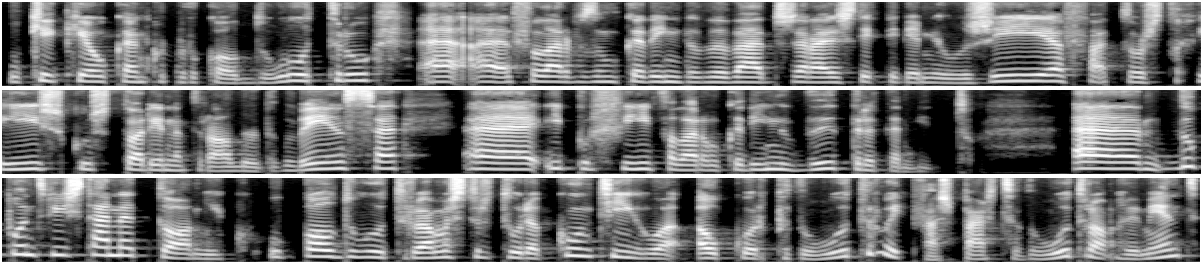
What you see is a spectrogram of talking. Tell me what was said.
o que é, que é o cancro do colo do útero, uh, falar-vos um bocadinho de dados gerais de epidemiologia, fatores de risco, história natural da doença uh, e, por fim, falar um bocadinho de tratamento. Uh, do ponto de vista anatómico, o colo do útero é uma estrutura contígua ao corpo do útero e que faz parte do útero, obviamente.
